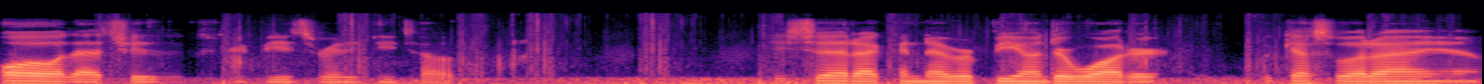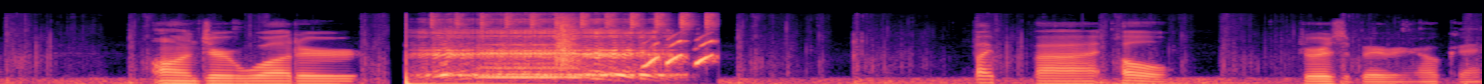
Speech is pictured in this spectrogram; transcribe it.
Oh, that's really creepy. It's really detailed. You said I can never be underwater. But guess what I am? Underwater. Bye bye. Oh, there is a barrier. Okay.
